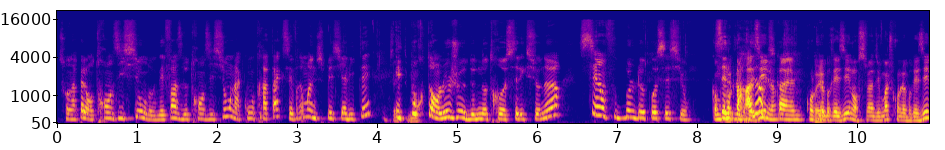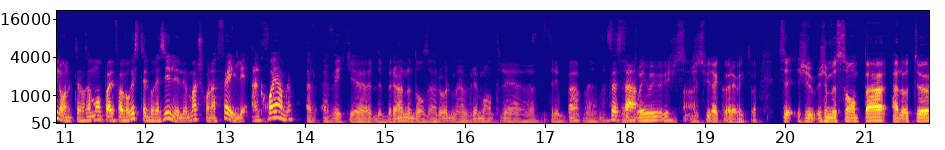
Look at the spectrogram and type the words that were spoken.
ce qu'on appelle en transition, donc des phases de transition. La contre-attaque, c'est vraiment une spécialité. Et pourtant, le jeu de notre sélectionneur, c'est un football de possession. Comme le contre le Brésil. hein. quand même. Contre Oui. le Brésil, on se souvient du match contre le Brésil, on n'était vraiment pas les favoris, c'était le Brésil, et le match qu'on a fait, il est incroyable. Av- avec euh, De Bruyne dans un rôle mais vraiment très, euh, très bas même. hein. C'est ça. Oui, oui, oui, je, suis- suis d'accord avec toi. Je ne me sens pas à l'auteur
